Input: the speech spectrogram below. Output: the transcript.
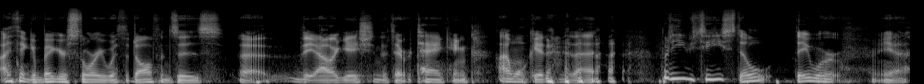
I think a bigger story with the Dolphins is uh, the allegation that they were tanking. I won't get into that, but he he still they were yeah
